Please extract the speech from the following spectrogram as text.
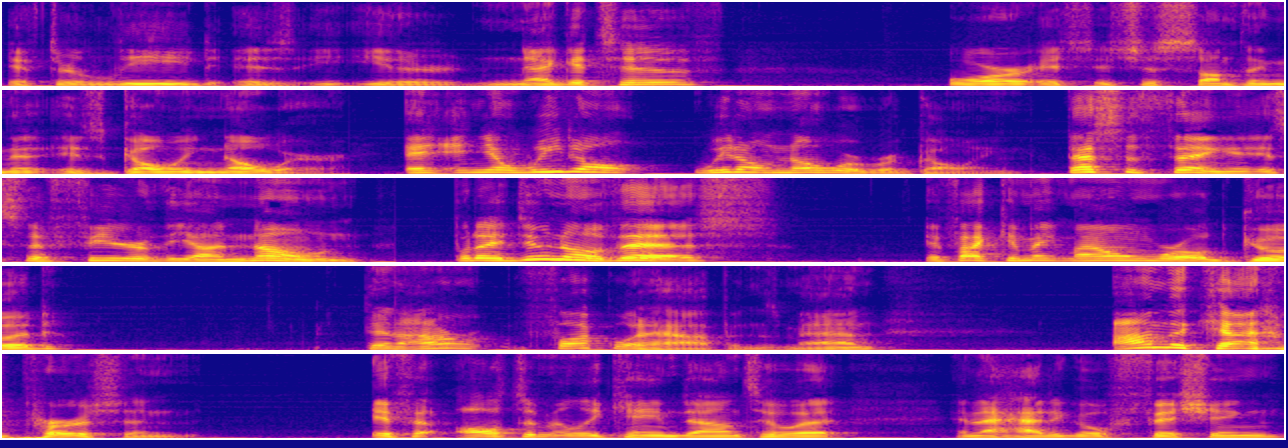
if their lead is e- either negative or it's, it's just something that is going nowhere and, and you know we don't we don't know where we're going. That's the thing. It's the fear of the unknown. But I do know this: if I can make my own world good, then I don't fuck what happens, man. I'm the kind of person. If it ultimately came down to it, and I had to go fishing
